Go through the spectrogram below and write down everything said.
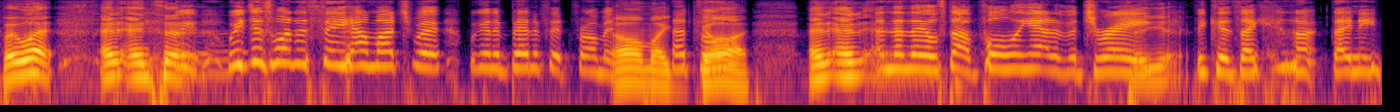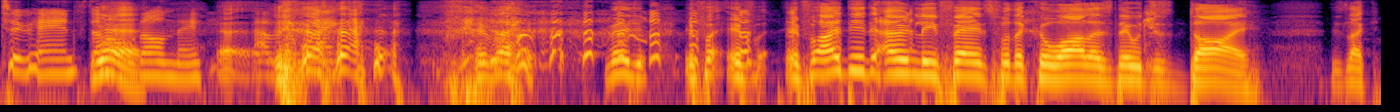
But what? And and so we, we just want to see how much we're we're going to benefit from it. oh my That's all. god! And and And then they'll start falling out of a tree So, yeah. because they cannot. They need two hands to Yeah. Uh, hold on there. wank. if I, imagine if I- if if I did OnlyFans for the koalas, they would just die. It's like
